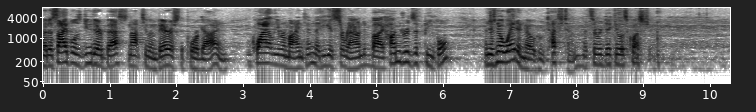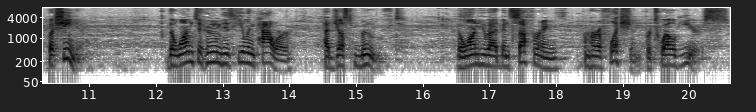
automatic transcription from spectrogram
The disciples do their best not to embarrass the poor guy and quietly remind him that he is surrounded by hundreds of people and there's no way to know who touched him. That's a ridiculous question. But she knew. The one to whom his healing power had just moved. The one who had been suffering from her affliction for 12 years.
